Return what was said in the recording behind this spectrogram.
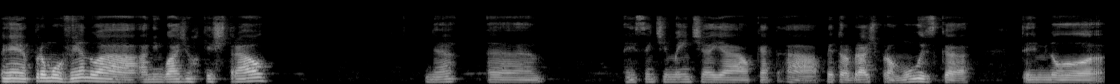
é, promovendo a, a, linguagem orquestral, né? É, recentemente aí a, a Petrobras Pro Música terminou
